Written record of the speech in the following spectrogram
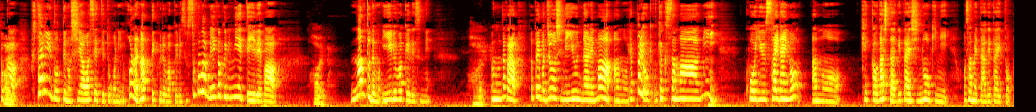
とかは、二、人にとっての幸せっていうところに本来なってくるわけですよ。そこが明確に見えていれば、はい。何とでも言えるわけですね。はい。うん、だから、例えば上司に言うんであれば、あの、やっぱりおお客様に、こういう最大の、あの、結果を出してあげたいし、納期に収めてあげたいと。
